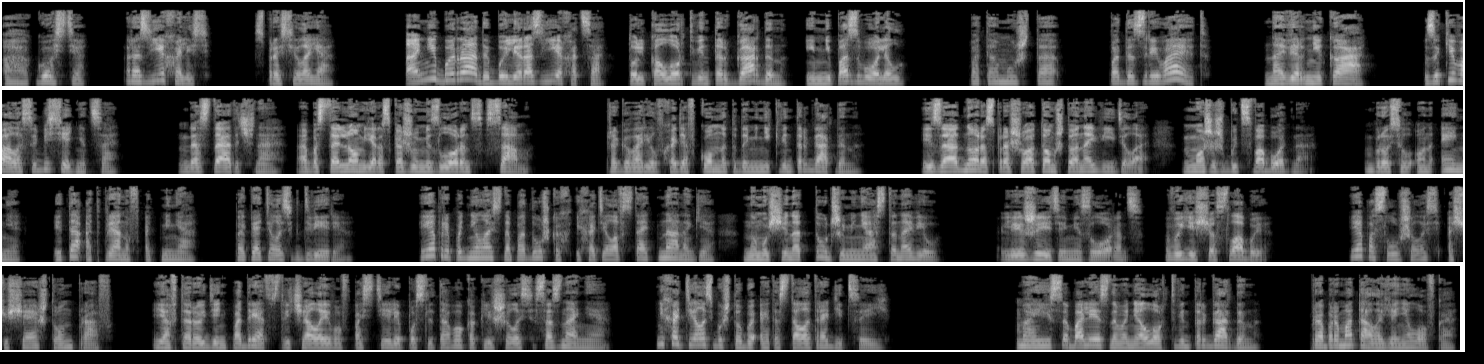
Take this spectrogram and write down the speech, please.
«А гости разъехались?» — спросила я. «Они бы рады были разъехаться, только лорд Винтергарден им не позволил. Потому что подозревает? Наверняка, закивала собеседница. Достаточно. Об остальном я расскажу мисс Лоренс сам, проговорил, входя в комнату Доминик Винтергарден. И заодно расспрошу о том, что она видела. Можешь быть свободна. Бросил он Энни, и та, отпрянув от меня, попятилась к двери. Я приподнялась на подушках и хотела встать на ноги, но мужчина тут же меня остановил. «Лежите, мисс Лоренс, вы еще слабы». Я послушалась, ощущая, что он прав. Я второй день подряд встречала его в постели после того, как лишилась сознания. Не хотелось бы, чтобы это стало традицией. «Мои соболезнования, лорд Винтергарден», — пробормотала я неловко.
